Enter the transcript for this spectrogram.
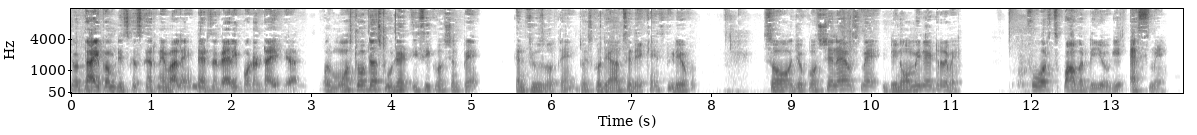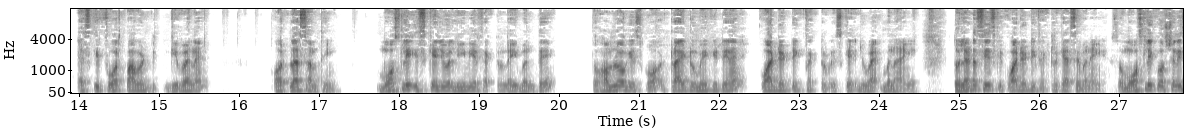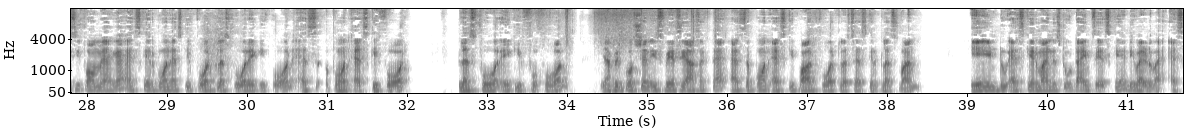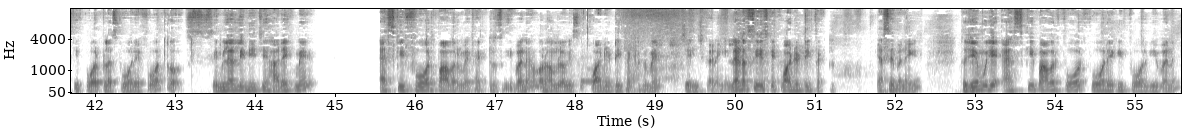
जो टाइप हम डिस्कस करने वाले हैं that's a very important type here और मोस्ट ऑफ़ द स्टूडेंट इसी क्वेश्चन पे कंफ्यूज होते हैं तो इसको ध्यान से देखें इस वीडियो को। सो so, जो क्वेश्चन है उसमें डिनोमिनेटर में फोर्थ पावर दी होगी एस में। एस की फोर्थ पावर गिवन है और प्लस समथिंग मोस्टली इसके जो लीनियर फैक्टर नहीं बनते तो हम लोग इसको try to make it in a quadratic factor इसके जो है बनाएँगे। तो लेटर सी इसके क्वाड्रेटिक फैक्टर कैसे बनेंगे। सो मोस्टली क्वेश्चन इसी फॉर्म में आएगा। एस के अपॉन एस की फोर प्लस फोर ए की फोर एस अपॉन एस की फोर प्लस फोर ए की फोर या फिर क्वेश्चन इस वे से आ सकता है। एस अपॉन एस की पावर फोर प्लस एस के plus one a into s square minus two times s के डिवाइडेड बाई एस की four plus four a four तो सिमिलरली नीचे हर एक में एस की फोर्थ पावर में फैक्टर्स गिवन है और हम लोग इसके क्वाड्रेटिक फैक्टर में चेंज करेंगे। लेट अस सी इसके क्वाड्रेटिक फैक्टर कैसे बनेंगे। तो ये मुझे एस की पावर फोर फोर ए की फोर गिवन है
